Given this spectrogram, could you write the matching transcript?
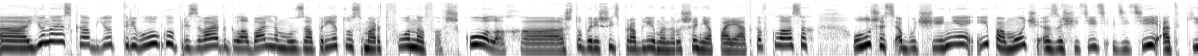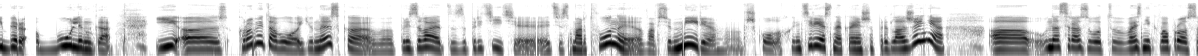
ЮНЕСКО бьет тревогу, призывает к глобальному запрету смартфонов в школах, а, чтобы решить проблемы нарушения порядка в классах, улучшить обучение и помочь защитить детей от кибербуллинга. И, а, кроме того, ЮНЕСКО призывает запретить эти смартфоны во всем мире в школах. Интересное, конечно, предложение. У нас сразу вот возник вопрос,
